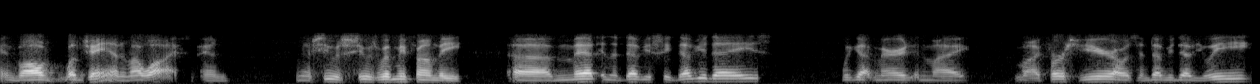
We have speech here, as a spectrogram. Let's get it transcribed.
involved with Jan and my wife, and you know she was she was with me from the uh, met in the WCW days. We got married in my my first year. I was in WWE.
